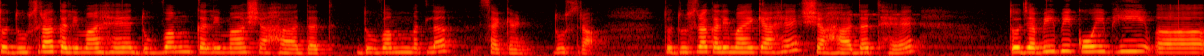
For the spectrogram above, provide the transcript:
तो दूसरा कलिमा है दुवम कलिमा शहादत। दुवम मतलब सेकंड दूसरा। तो दूसरा कलिमा क्या है? शहादत है। तो जब भी कोई भी आ,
